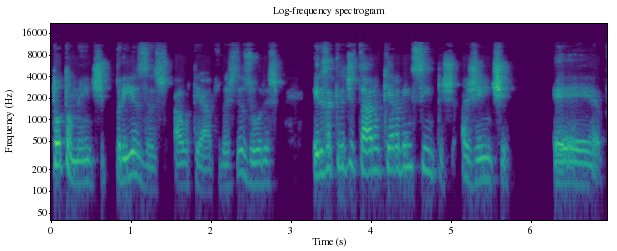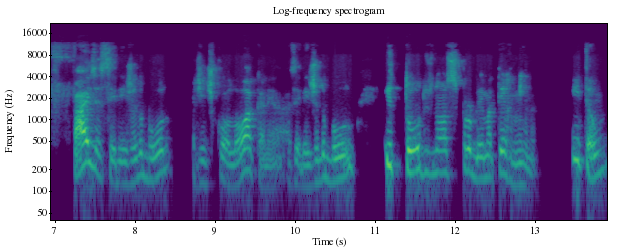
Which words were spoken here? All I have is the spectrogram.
totalmente presas ao teatro das tesouras, eles acreditaram que era bem simples. A gente é, faz a cereja do bolo, a gente coloca né, a cereja do bolo e todos os nossos problemas terminam. Então,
